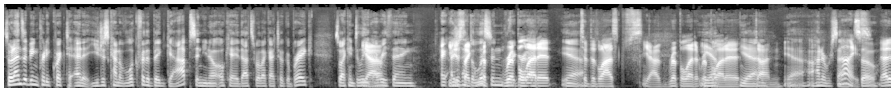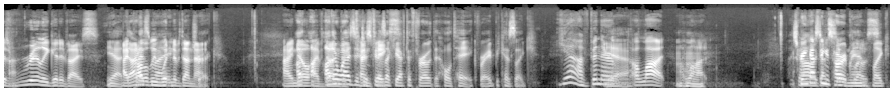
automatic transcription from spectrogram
So it ends up being pretty quick to edit. You just kind of look for the big gaps and you know, okay, that's where like I took a break. So I can delete Yeah. everything. I, You I just, have like to rip- listen, ripple figure at it Yeah. to the last yeah, ripple at it, ripple yeah. at it, Yeah. done. Yeah, 100%. Nice. So that is really good advice. yeah, I probably wouldn't have done that. I know O- I've done the Otherwise, it 10 just feels like you have to throw out the whole take, right? Because like Yeah, I've been there Yeah. Mm-hmm. a lot, a lot. Like, oh, screencasting got is so hard, man. close. Like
